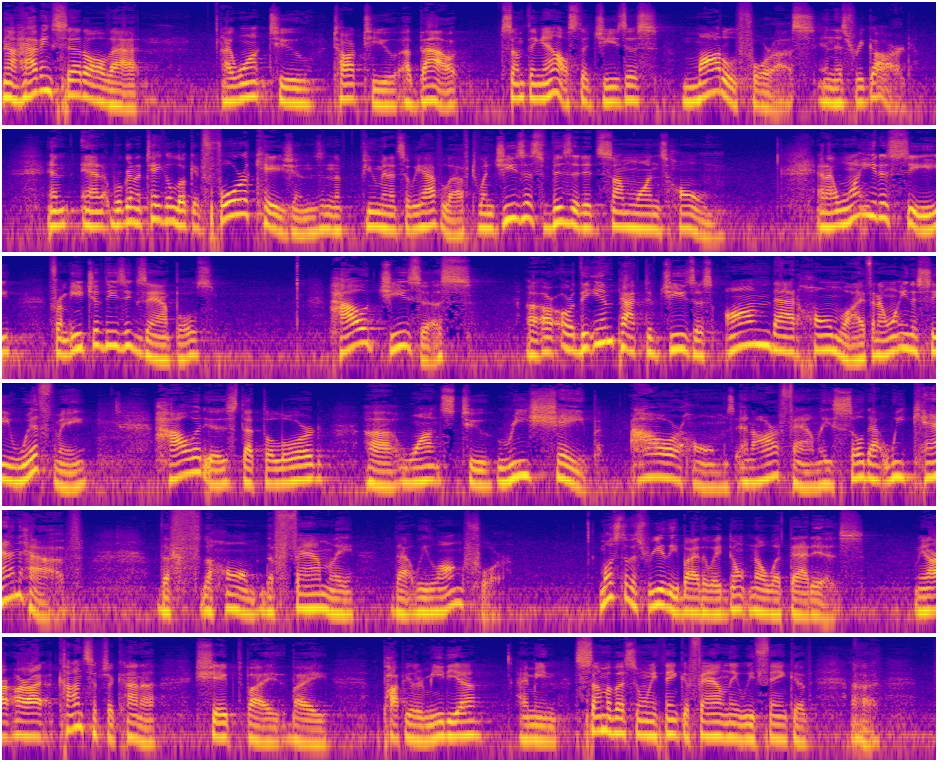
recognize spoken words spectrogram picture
Now, having said all that, I want to talk to you about something else that Jesus modeled for us in this regard. And, and we're going to take a look at four occasions in the few minutes that we have left when Jesus visited someone's home. And I want you to see from each of these examples how Jesus, uh, or, or, the impact of Jesus on that home life. And I want you to see with me how it is that the Lord uh, wants to reshape our homes and our families so that we can have the, the home, the family that we long for. Most of us really, by the way, don't know what that is. I mean, our, our concepts are kind of shaped by, by popular media. I mean, some of us, when we think of family, we think of, uh,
